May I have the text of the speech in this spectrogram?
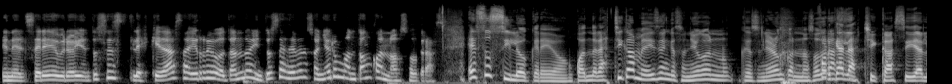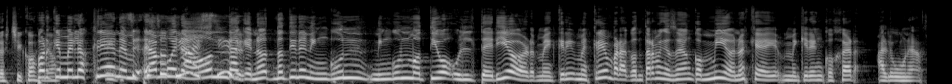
en el cerebro y entonces les quedás ahí rebotando y entonces deben soñar un montón con nosotras. Eso sí lo creo. Cuando las chicas me dicen que, soñó con, que soñaron con nosotros. Porque a las chicas sí, a los chicos Porque no. me lo escriben en plan buena onda, que no, no tiene ningún, ningún motivo ulterior. Me, me escriben para contarme que soñan conmigo, no es que me quieren coger algunas.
